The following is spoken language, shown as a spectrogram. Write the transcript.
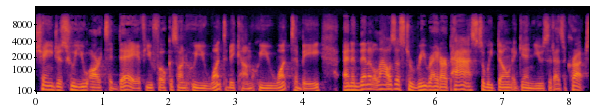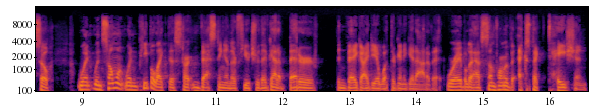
changes who you are today if you focus on who you want to become, who you want to be. And and then it allows us to rewrite our past so we don't, again, use it as a crutch. So when, when someone, when people like this start investing in their future, they've got a better than vague idea what they're going to get out of it. We're able to have some form of expectation,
